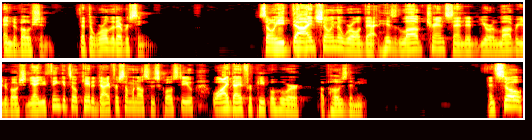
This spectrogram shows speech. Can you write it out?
and devotion that the world had ever seen. So he died showing the world that his love transcended your love or your devotion. Yeah, you think it's okay to die for someone else who's close to you? Well, I died for people who were opposed to me. And so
